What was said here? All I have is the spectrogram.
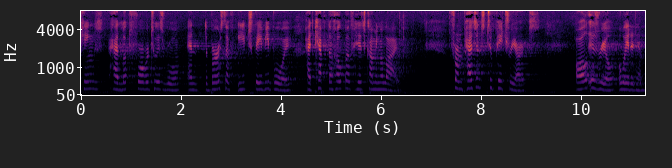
kings had looked forward to his rule, and the birth of each baby boy had kept the hope of his coming alive. From peasants to patriarchs, all Israel awaited him.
